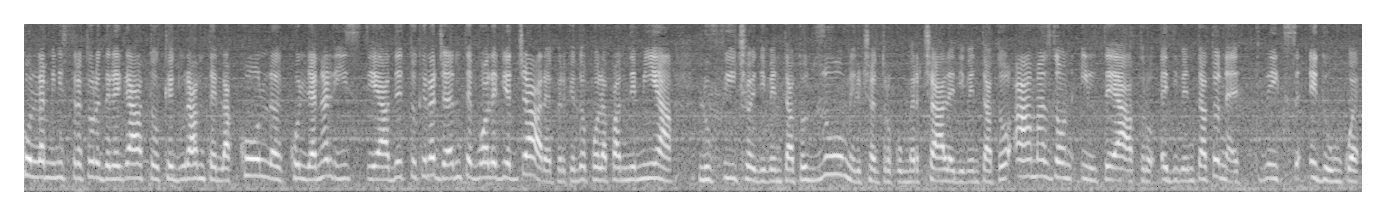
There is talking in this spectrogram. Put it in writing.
con l'amministratore delegato che durante la call con gli analisti ha detto che la gente vuole viaggiare perché dopo la pandemia l'ufficio è diventato Zoom, il centro commerciale è diventato Amazon, il teatro è diventato Netflix e dunque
